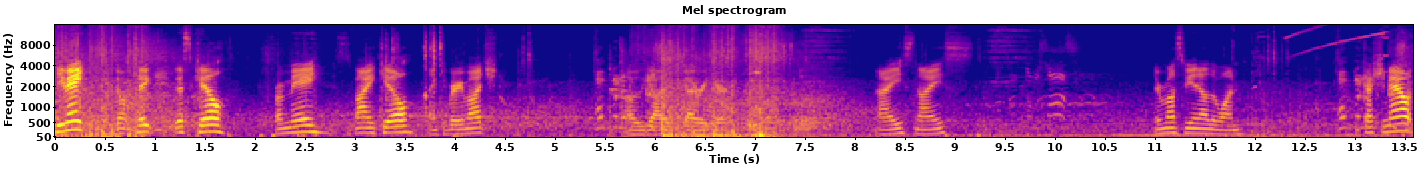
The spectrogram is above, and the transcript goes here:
Teammate, don't take this kill from me. This is my kill. Thank you very much. Oh, we got this guy right here. Nice, nice. There must be another one. Cashing out.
